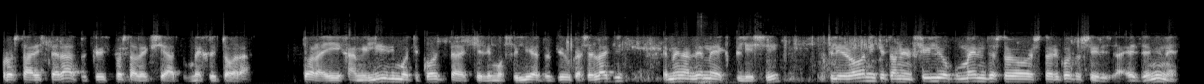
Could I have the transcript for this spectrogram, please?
προς τα αριστερά του και όχι προς τα δεξιά του μέχρι τώρα. Τώρα, η χαμηλή δημοτικότητα και δημοφιλία του κ. Κασελάκη, εμένα δεν με εκπλήσει. Πληρώνει και τον εμφύλιο που μένεται στο ιστορικό του ΣΥΡΙΖΑ. Έτσι δεν είναι.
